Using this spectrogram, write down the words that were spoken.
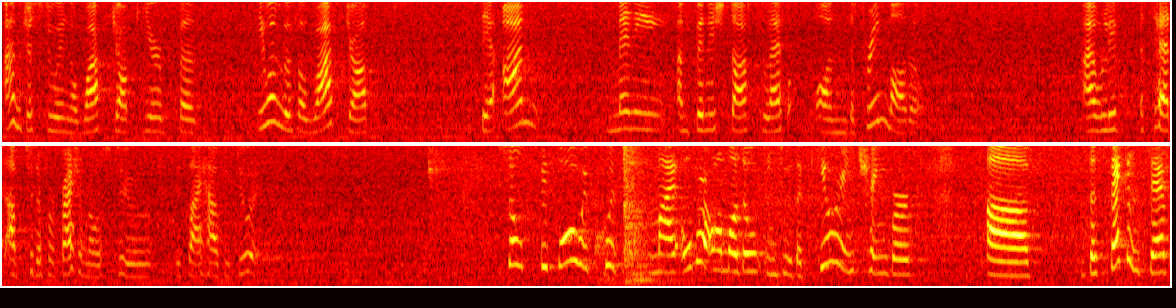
I'm just doing a rough job here. But even with a rough job, there aren't many unfinished dots left on the print model. I will leave that up to the professionals to decide how to do it. So before we put my overall model into the curing chamber, uh, the second step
